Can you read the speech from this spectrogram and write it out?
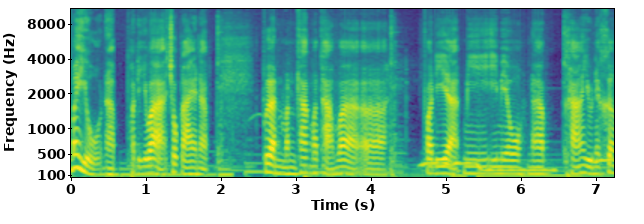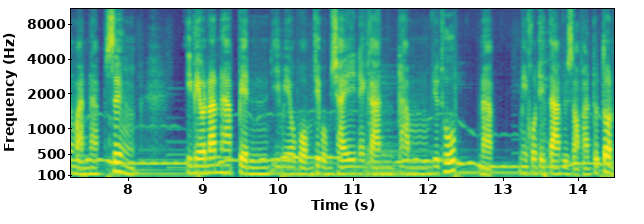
ไม่อยู่นะครับ พอดีว่าโชคร้ายนะครับ เพื่อนมันทักมาถามว่า พอดีอะมีอีเมลนะครับค้างอยู่ในเครื่องมันนะครับ ซึ่งอีเมลนั้นนะครับเป็นอีเมลผมที่ผมใช้ในการทำ YouTube นะครับมีคนติดตามอยู่ 2,000 ต้น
